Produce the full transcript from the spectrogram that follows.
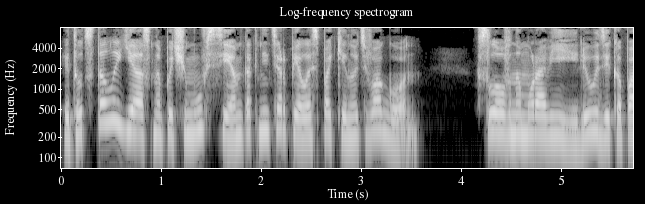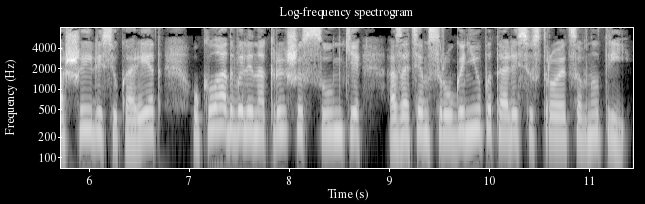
И тут стало ясно, почему всем так не терпелось покинуть вагон. Словно муравьи, люди копошились у карет, укладывали на крыши сумки, а затем с руганью пытались устроиться внутри.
